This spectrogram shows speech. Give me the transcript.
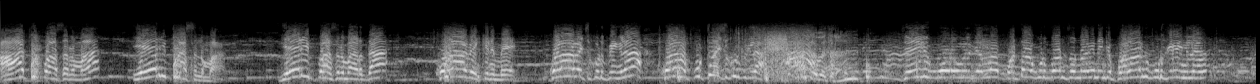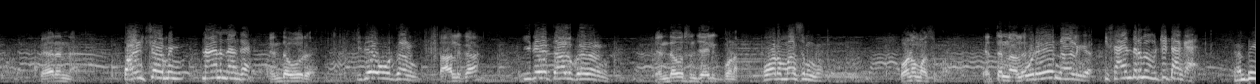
ஆத்து பாசனமா ஏரி பாசனமா? ஏரி பாசனமா இருந்தா குழா வைக்கணுமே. குழா வச்சு கொடுப்பீங்களா? குழா புட்டு வச்சு கொடுப்பீங்களா? ஜெயிலுக்கு போறவங்களுக்கு எல்லாம் பட்டா கொடுப்பான்னு சொன்னாங்க. நீங்க பலான்னு கொடுக்குறீங்களா. வேற என்ன? பழனிசாமி. நானும் தாங்க. எந்த ஊரு? இதே ஊர் தானுங்க. தாலுகா இதே தாலுக்கா தானுங்க. எந்த வருஷம் ஜெயிலுக்கு போன போன மாசம்ங்க. போன மாசமா? எத்தனை நாள்? ஒரே நாளுங்க. சாயந்தரமே விட்டுட்டாங்க. தம்பி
